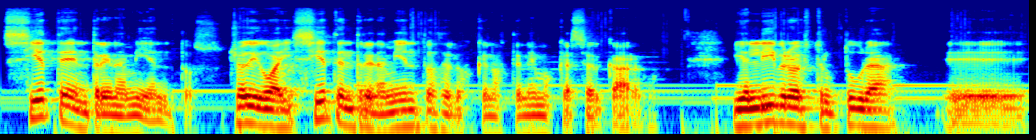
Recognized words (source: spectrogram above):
siete entrenamientos. Yo digo, hay siete entrenamientos de los que nos tenemos que hacer cargo. Y el libro estructura eh,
